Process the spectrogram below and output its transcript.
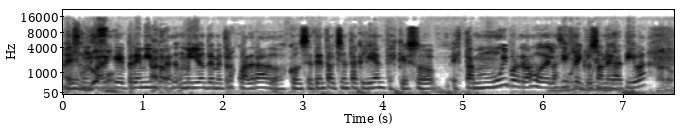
Es, Es un un, lujo, parque premium claro. para un millón de metros cuadrados, con 70, 80 clientes, que eso está muy por debajo de la Muy, cifra, incluso muy, muy. negativa. Claro.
